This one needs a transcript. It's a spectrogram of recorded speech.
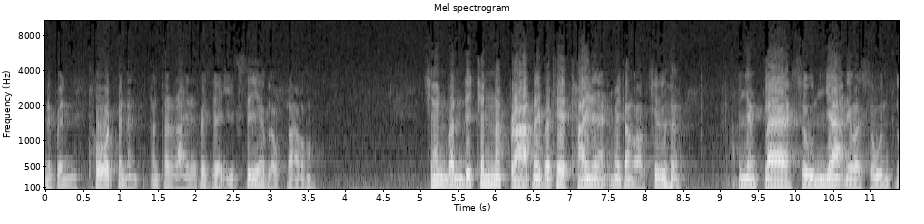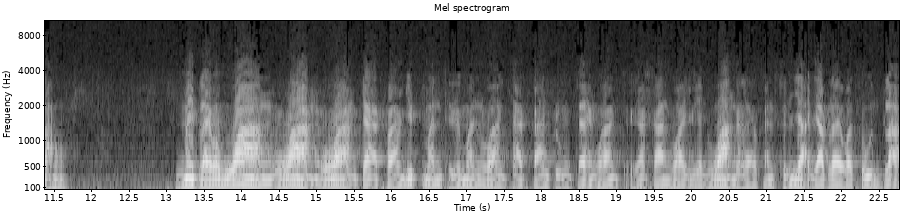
นี่เป็นโทษเป็นอันตรายไปเสียอีกเสียเปล่าเปล่าฉันบัณฑิตฉันนักปราชญ์ในประเทศไทยเนี่ยไม่ต้องออกชื่อ มันยังแปลศูนย์ยะนี่ว่าศูนย์เปล่า ไม่แปลว่าว่าง ว่าง ว่างจากความยึดมั่นถือมั่นว่างจากการปรุงแต่งว่างจากการไหวเวียนว่างกันแล้วกันสุญญะอย่าแปลว่าศูนย์เปล่า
